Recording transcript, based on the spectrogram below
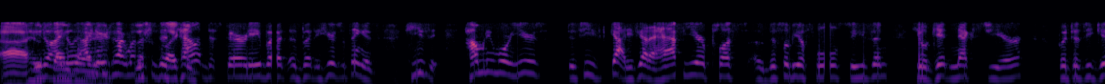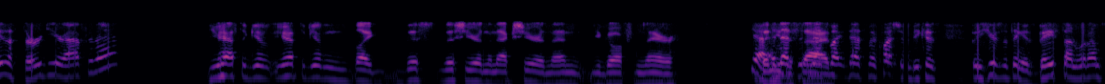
Uh, his You know, I son's know, I know you're talking about this the, is the like talent disparity, but but here's the thing: is he's how many more years does he's got? He's got a half year plus. Uh, this will be a full season. He'll get next year, but does he get a third year after that? you have to give you have to give him like this this year and the next year, and then you go from there. Yeah, Then and that's that's my that's my question because but here's the thing is based on what I'm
